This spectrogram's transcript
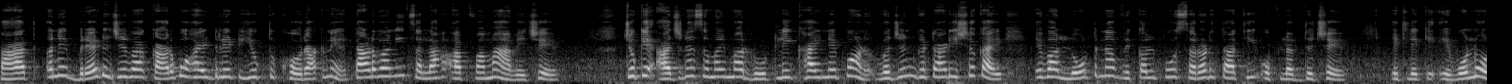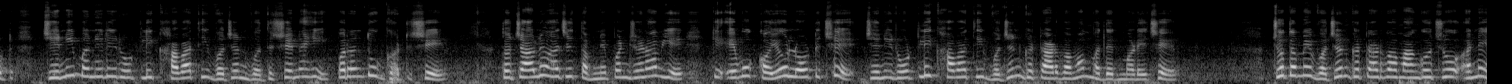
ભાત અને બ્રેડ જેવા કાર્બોહાઈડ્રેટયુક્ત ખોરાકને ટાળવાની સલાહ આપવામાં આવે છે. જોકે આજના સમયમાં રોટલી ખાઈને પણ વજન ઘટાડી શકાય એવા લોટના વિકલ્પો સરળતાથી ઉપલબ્ધ છે. એટલે કે એવો લોટ જેની બનેલી રોટલી ખાવાથી વજન વધશે નહીં, પરંતુ ઘટશે. તો ચાલો આજે તમને પણ જણાવીએ કે એવો કયો લોટ છે જેની રોટલી ખાવાથી વજન ઘટાડવામાં મદદ મળે છે. જો તમે વજન ઘટાડવા માંગો છો અને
